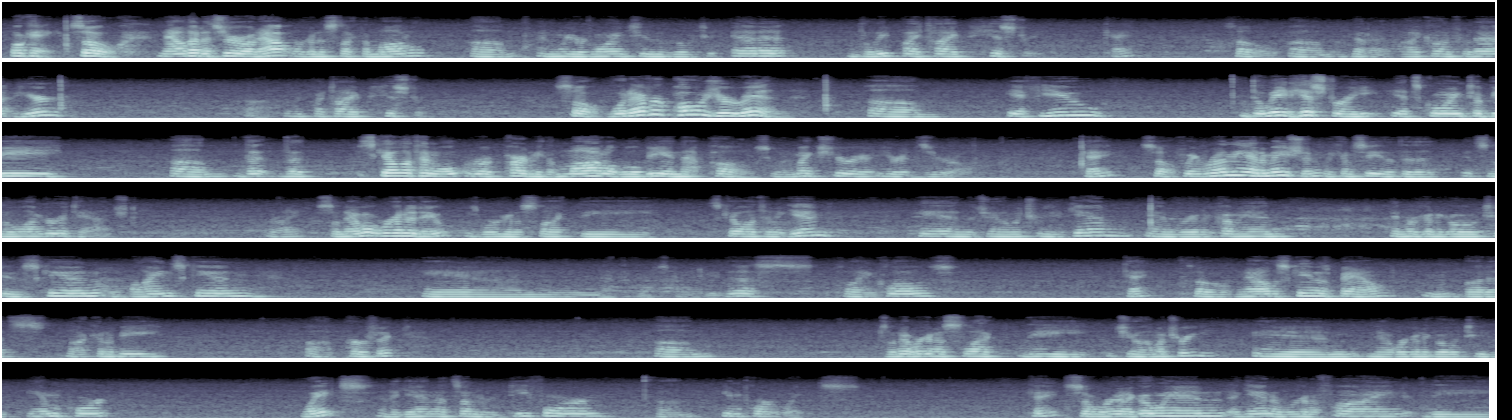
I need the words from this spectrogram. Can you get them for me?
Okay, so now that it's zeroed out, we're going to select the model, um, and we are going to go to Edit, delete by type history. Okay, so um, I've got an icon for that here. Uh, delete by type history. So whatever pose you're in, um, if you delete history, it's going to be um, the the skeleton will, or pardon me, the model will be in that pose. You want to make sure you're at zero. Okay, so if we run the animation, we can see that the it's no longer attached. Right, so now what we're going to do is we're going to select the skeleton again and the geometry again, and we're going to come in and we're going to go to skin, bind skin, and I think I'm just going to do this, apply and close. Okay, so now the skin is bound, but it's not going to be uh, perfect. Um, so now we're going to select the geometry and now we're going to go to import weights and again that's under deform um, import weights okay so we're going to go in again and we're going to find the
